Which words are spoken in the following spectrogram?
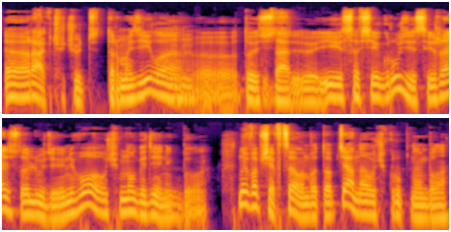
э, рак чуть-чуть тормозило, Мгм. э, то есть Да. э, и со всей Грузии съезжались туда люди. И у него очень много денег было. Ну и вообще в целом в эту аптеку она очень крупная была.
